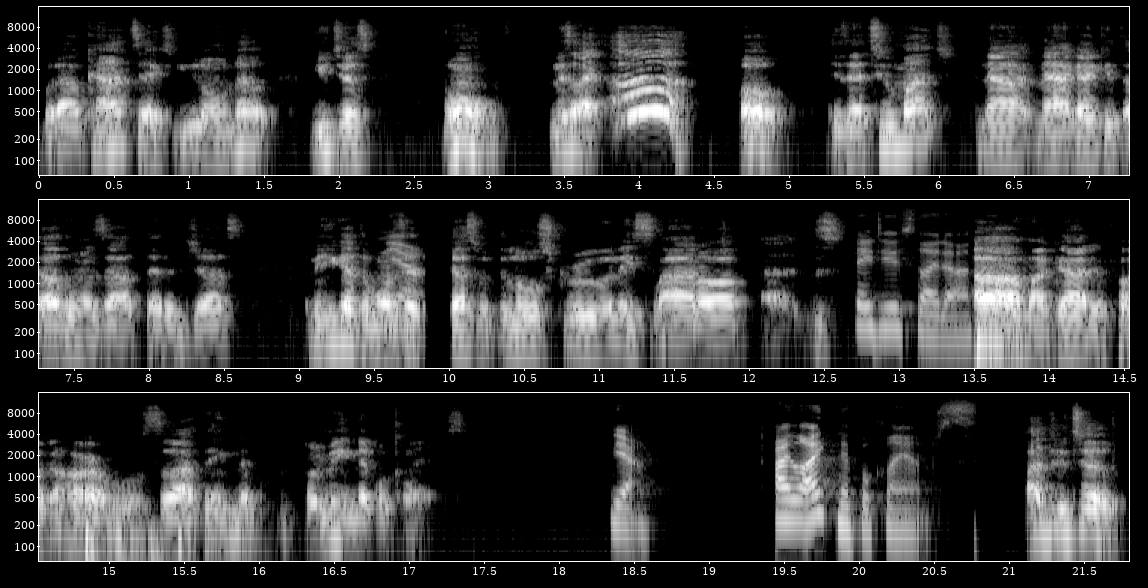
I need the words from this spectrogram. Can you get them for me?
Without context, you don't know. You just boom, and it's like, ah, oh, is that too much? Now, now I gotta get the other ones out that adjust. And then you got the ones yeah. that adjust with the little screw and they slide off. Uh, this, they do slide off. Oh my god, they're fucking horrible. So I think nipple, for me, nipple clamps. Yeah, I like nipple clamps. I do too.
